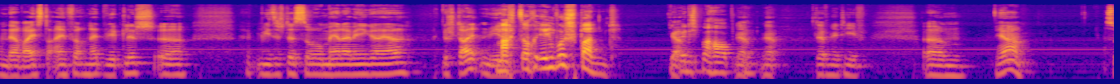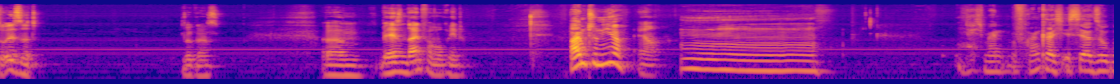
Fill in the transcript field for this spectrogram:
Und da weißt du einfach nicht wirklich, äh, wie sich das so mehr oder weniger ja, gestalten wird. Macht's auch irgendwo spannend, Ja. würde ich behaupten. Ja, ja, definitiv. Ähm, ja, so ist es. Lukas. Ähm, wer ist denn dein Favorit? Beim Turnier. Ja. Mm, Ich meine, Frankreich ist ja so,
